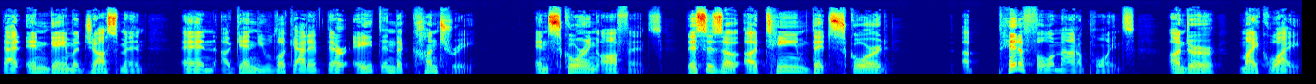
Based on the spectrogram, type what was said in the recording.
that in-game adjustment. And again, you look at it, they're eighth in the country in scoring offense. This is a, a team that scored a pitiful amount of points under Mike White.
